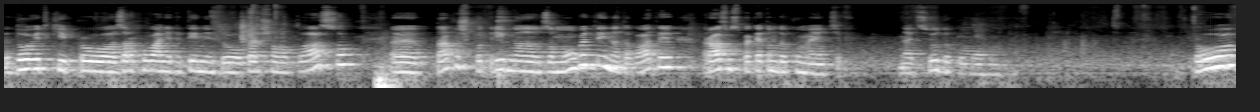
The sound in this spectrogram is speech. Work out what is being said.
Довідки про зарахування дитини до першого класу е, також потрібно замовити і надавати разом з пакетом документів на цю допомогу. Про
